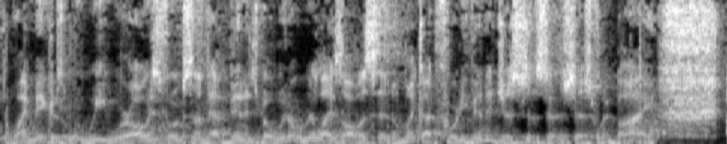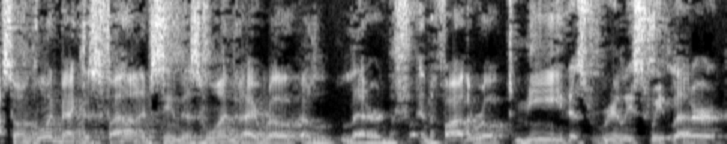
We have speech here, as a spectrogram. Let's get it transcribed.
winemakers we were always focused on that vintage, but we don't realize all of a sudden, oh my God, 40 vintages just, just went by. So I'm going back this file and I'm seeing this one that I wrote a letter and the, and the father wrote to me this really sweet letter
